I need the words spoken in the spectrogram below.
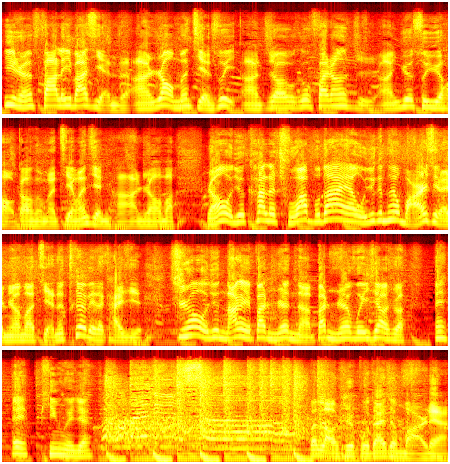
一人发了一把剪子啊，让我们剪碎啊，知道给我发张纸啊，越碎越好，告诉我们剪完检查，你知道吗？然后我就看了处罚不大呀，我就跟他玩起来，你知道吗？剪的特别的开心。之后我就拿给班主任呢，班主任微笑说：“哎哎，拼回去。”问老师不带这玩的，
